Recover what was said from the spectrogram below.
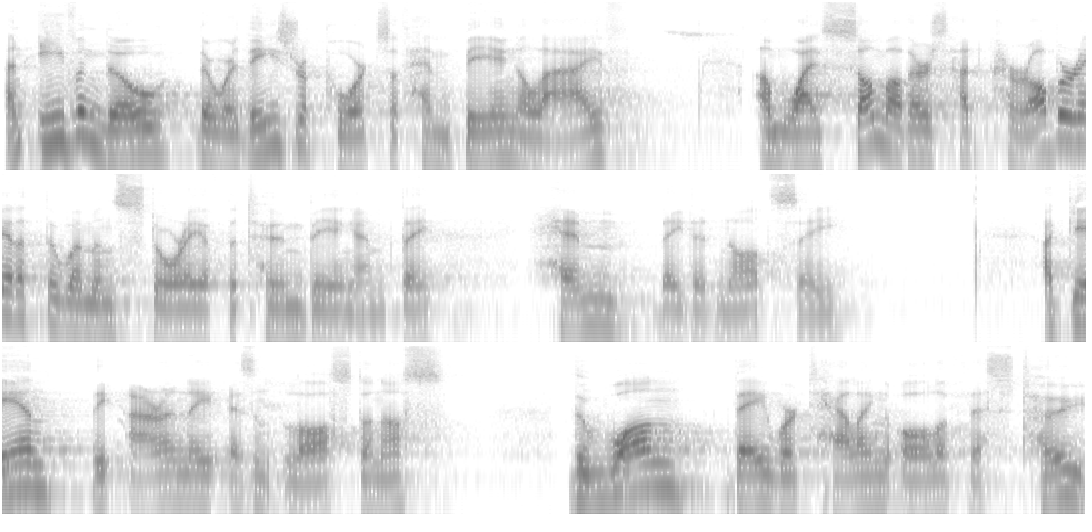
And even though there were these reports of him being alive, and while some others had corroborated the women's story of the tomb being empty, him they did not see. Again, the irony isn't lost on us. The one they were telling all of this to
